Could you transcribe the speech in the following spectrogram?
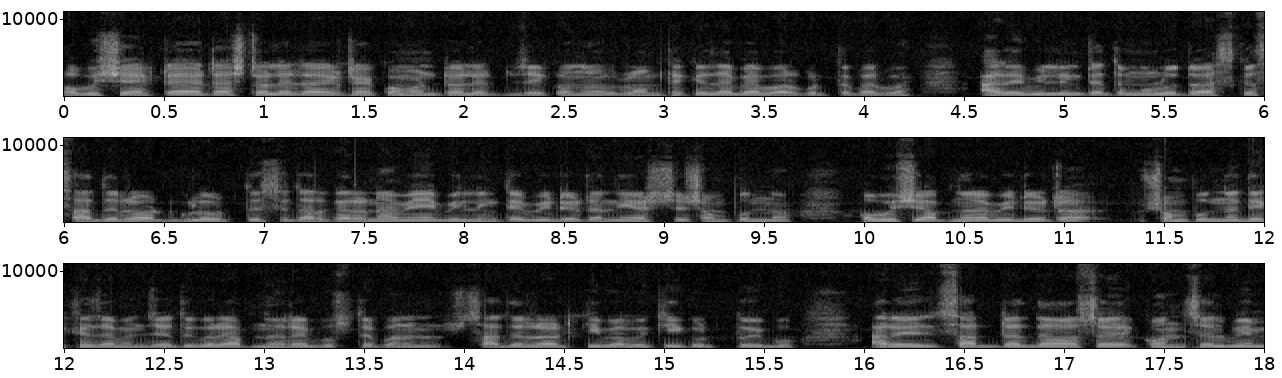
অবশ্যই একটা অ্যাটাচ টয়লেট আর একটা কমন টয়লেট যে কোনো রুম থেকে যা ব্যবহার করতে পারব। আর এই বিল্ডিংটাতে মূলত আজকে ছাদের রডগুলো উঠতেছে, তার কারণে আমি এই বিল্ডিংটার ভিডিওটা নিয়ে আসছি সম্পূর্ণ। অবশ্যই আপনারা ভিডিওটা সম্পূর্ণ দেখে যাবেন, যেহেতু করে আপনারাই বুঝতে পারেন সাদের রড কীভাবে কি করতে হইব। আর এই চারটা দেওয়া আছে কনসেল বিম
